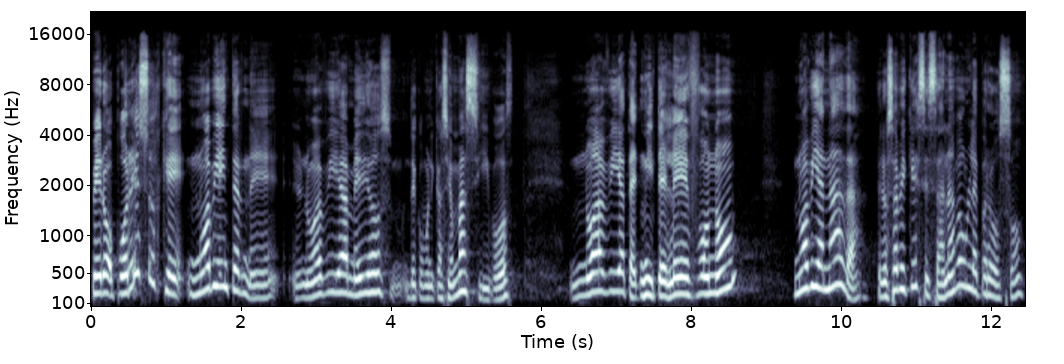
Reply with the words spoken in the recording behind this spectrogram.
Pero por eso es que no había internet, no había medios de comunicación masivos, no había ni teléfono, no había nada. Pero ¿sabe qué? Se sanaba un leproso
